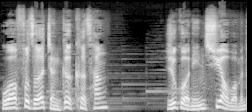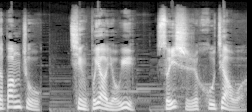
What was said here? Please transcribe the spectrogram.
我负责整个客舱。如果您需要我们的帮助，请不要犹豫，随时呼叫我。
